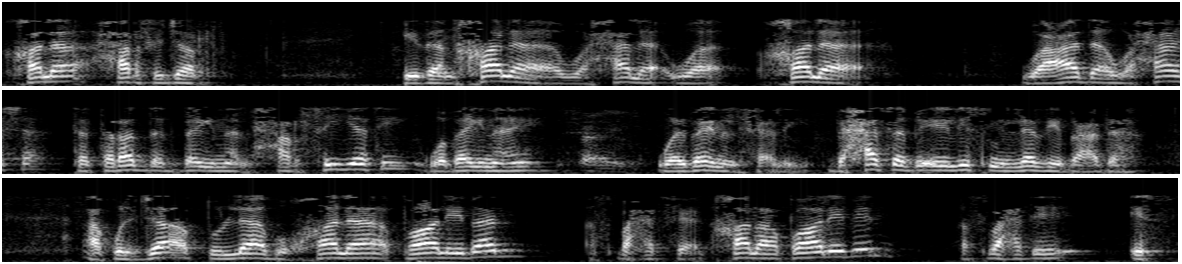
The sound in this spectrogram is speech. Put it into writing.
خلا حرف جر. إذا خلا وحلا وخلا وعدا وحاشا تتردد بين الحرفية وبين إيه؟ وبين الفعلية. بحسب إيه الاسم الذي بعدها؟ أقول جاء الطلاب خلا طالبا أصبحت فعل. خلا طالب أصبحت إيه؟ اسم.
